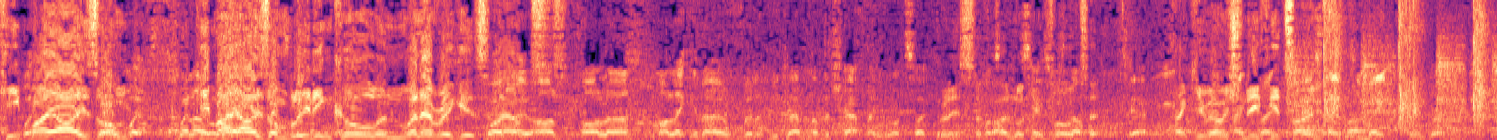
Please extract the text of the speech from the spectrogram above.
keep my eyes on well, when- when I- keep my eyes on Bleeding Cool, and whenever it gets well, no, announced. I'll, I'll, uh, I'll let you know. We'll, we can have another chat maybe once I can. Brilliant stuff. I'm looking forward to it. Yeah. Thank you very much Thanks, indeed for your time. Thank you, mate. It's been great.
